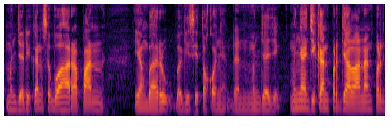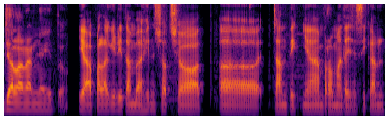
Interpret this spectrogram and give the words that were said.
menjadikan sebuah harapan yang baru bagi si tokonya dan menjaji- menyajikan perjalanan-perjalanannya itu. Ya apalagi ditambahin shot-shot eh, cantiknya meromantisasikan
